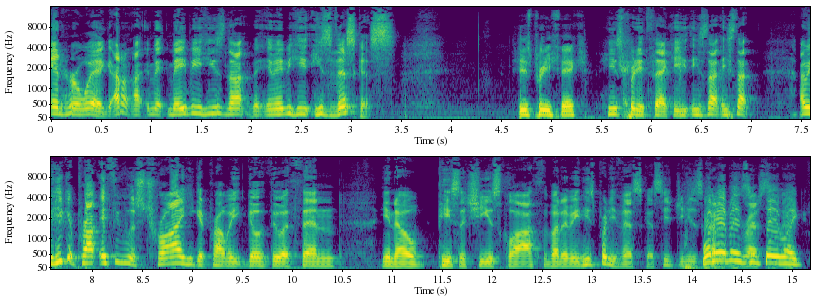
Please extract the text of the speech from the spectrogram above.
in her wig. I don't. I, maybe he's not. Maybe he, he's viscous. He's pretty thick. He's pretty thick. He, he's not. He's not. I mean, he could probably, if he was trying, he could probably go through a thin, you know, piece of cheesecloth. But I mean, he's pretty viscous. He, he's What happens if they like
